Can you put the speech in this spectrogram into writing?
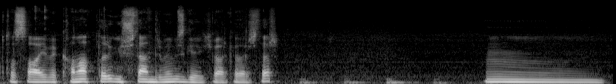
Orta sahayı ve kanatları güçlendirmemiz gerekiyor arkadaşlar. Hmm.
